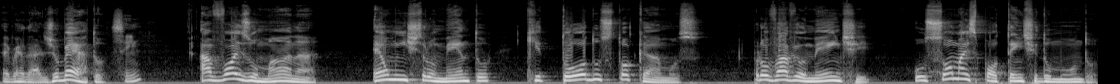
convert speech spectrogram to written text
É verdade. Gilberto. Sim. A voz humana é um instrumento que todos tocamos. Provavelmente o som mais potente do mundo.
